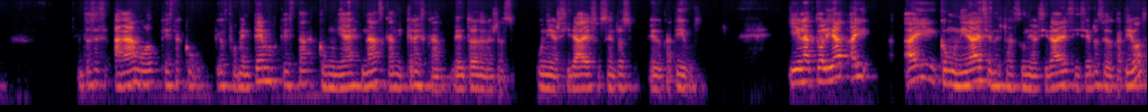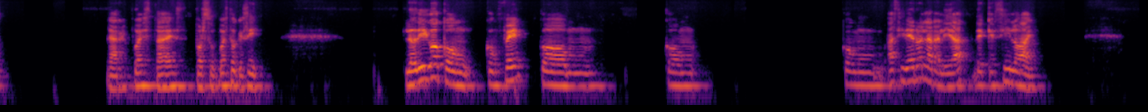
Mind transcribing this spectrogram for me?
Entonces, hagamos que, esta, que fomentemos que estas comunidades nazcan y crezcan dentro de nuestras universidades o centros educativos. Y en la actualidad, ¿hay, hay comunidades en nuestras universidades y centros educativos? La respuesta es, por supuesto que sí. Lo digo con, con fe, con, con asidero en la realidad de que sí lo hay.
